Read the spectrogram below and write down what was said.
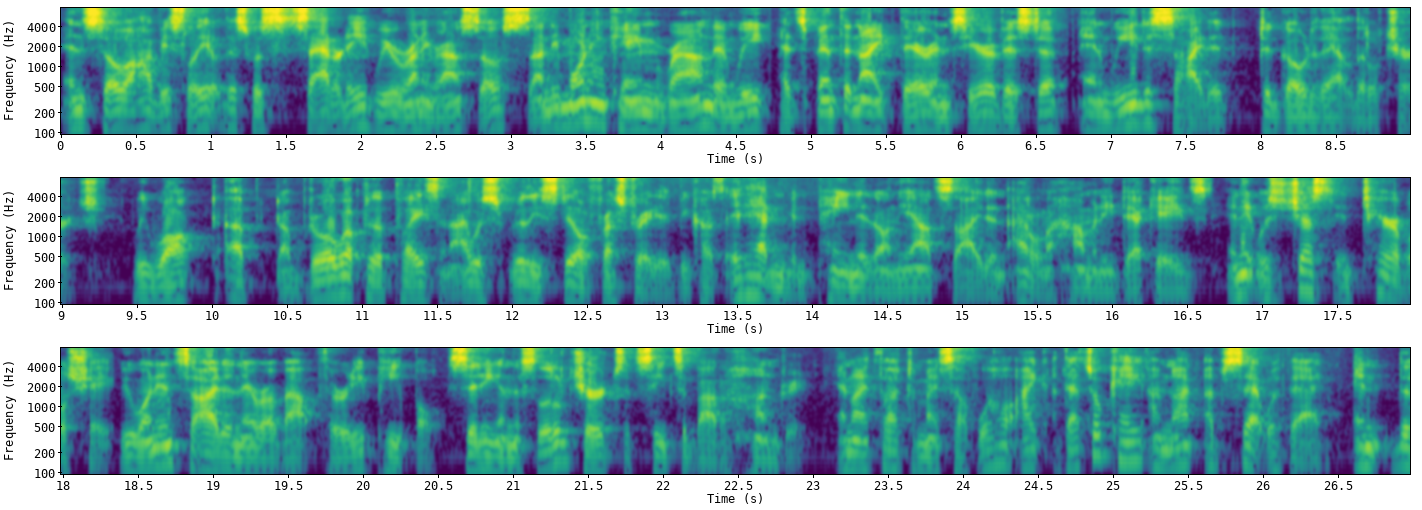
And so, obviously, this was Saturday. We were running around. So, Sunday morning came around, and we had spent the night there in Sierra Vista, and we decided to go to that little church we walked up, uh, drove up to the place, and I was really still frustrated because it hadn't been painted on the outside in I don't know how many decades, and it was just in terrible shape. We went inside, and there were about 30 people sitting in this little church that seats about 100. And I thought to myself, well, I, that's okay. I'm not upset with that. And the,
